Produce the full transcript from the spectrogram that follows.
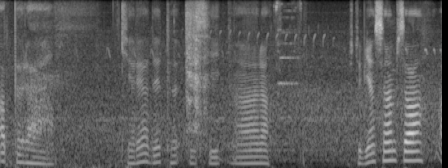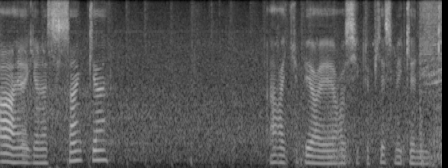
Hop là. Qui a l'air d'être ici. Voilà. C'était bien simple ça. Ah, il y en a 5. À récupérer. Recycle pièces mécaniques.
